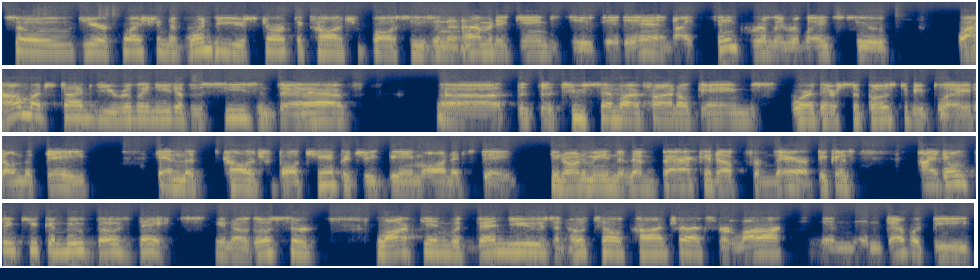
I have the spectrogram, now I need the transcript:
So to your question of when do you start the college football season and how many games do you get in, I think really relates to, well, how much time do you really need of the season to have uh, the, the two semifinal games where they're supposed to be played on the date and the college football championship game on its date? You know what I mean? And then back it up from there because I don't think you can move those dates. You know, those are locked in with venues and hotel contracts are locked, and, and that would be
